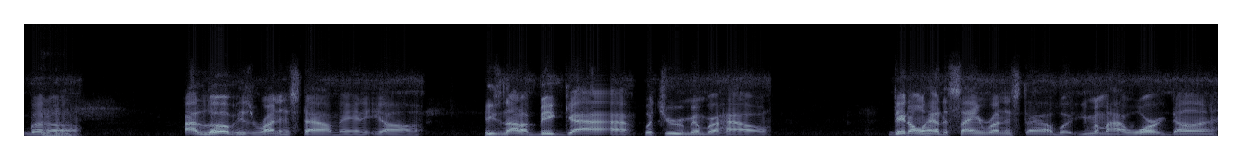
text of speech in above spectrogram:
But Mhm. uh, I love his running style, man. He, uh, he's not a big guy, but you remember how they don't have the same running style. But you remember how Warrick Dunn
